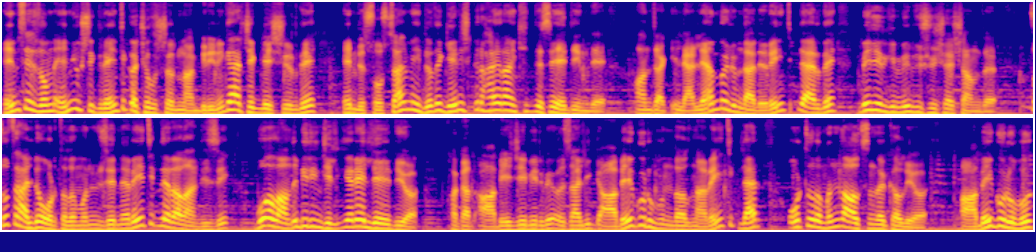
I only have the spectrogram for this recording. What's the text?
Hem sezonun en yüksek reyting açılışlarından birini gerçekleştirdi hem de sosyal medyada geniş bir hayran kitlesi edindi. Ancak ilerleyen bölümlerde reytinglerde belirgin bir düşüş yaşandı. Totalde ortalamanın üzerine reytingler alan dizi bu alanda birincilikler elde ediyor. Fakat ABC1 ve özellikle AB grubunda alınan reytingler ortalamanın altında kalıyor. AB grubu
